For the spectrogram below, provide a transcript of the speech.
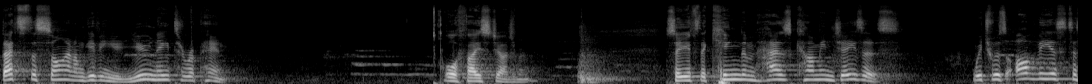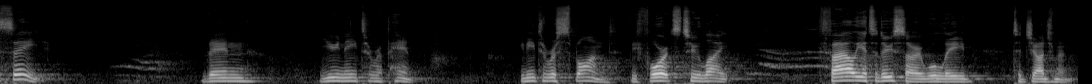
That's the sign I'm giving you. You need to repent or face judgment. See, if the kingdom has come in Jesus, which was obvious to see, then you need to repent. You need to respond before it's too late. Failure to do so will lead to judgment.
